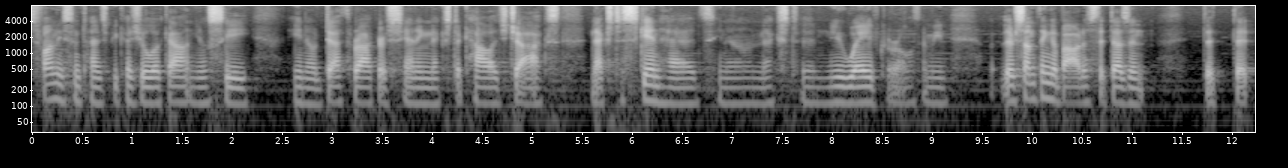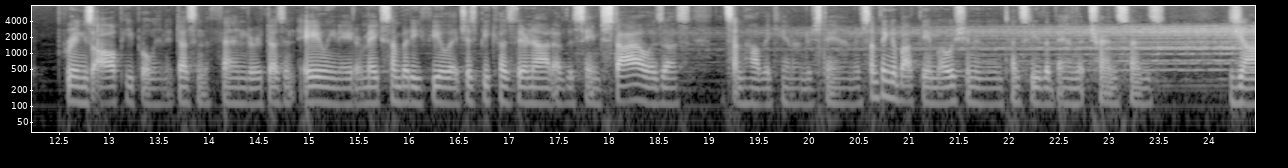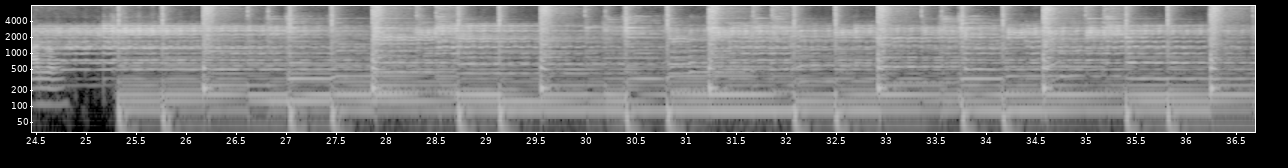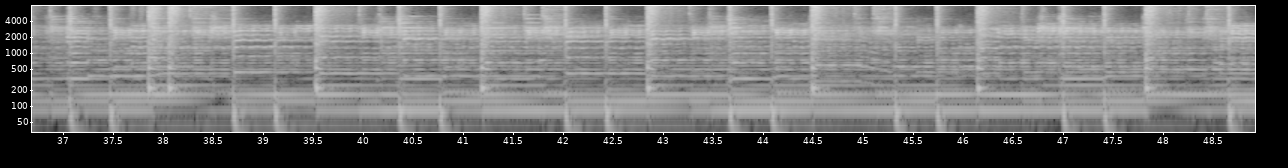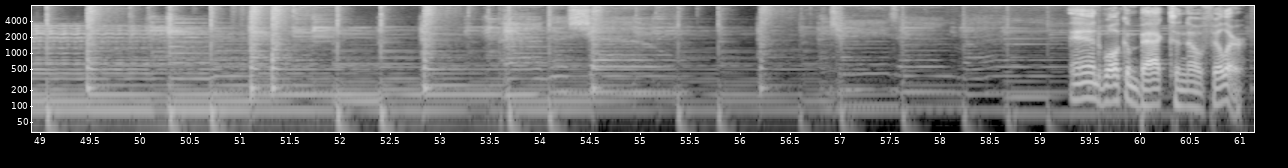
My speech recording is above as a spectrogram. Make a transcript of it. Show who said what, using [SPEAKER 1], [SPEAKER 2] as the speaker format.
[SPEAKER 1] It's funny sometimes because you'll look out and you'll see, you know, death rockers standing next to college jocks, next to skinheads, you know, next to new wave girls. I mean, there's something about us that doesn't, that, that brings all people in. It doesn't offend or it doesn't alienate or make somebody feel that just because they're not of the same style as us, that somehow they can't understand. There's something about the emotion and the intensity of the band that transcends genre.
[SPEAKER 2] And welcome back to No Filler,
